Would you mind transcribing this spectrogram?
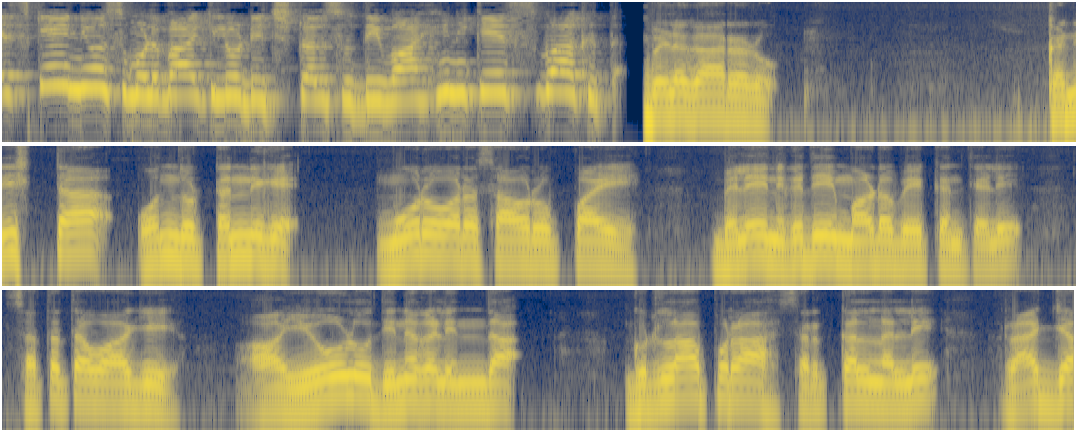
ಎಸ್ಕೆ ನ್ಯೂಸ್ ಮುಳಬಾಗಿಲು ಡಿಜಿಟಲ್ ಸುದ್ದಿ ವಾಹಿನಿಗೆ ಸ್ವಾಗತ. ಬೆಳೆಗಾರರು, ಕನಿಷ್ಠ ಒಂದು ಟನ್ನಿಗೆ ಮೂರುವರೆ ಸಾವಿರ ರೂಪಾಯಿ ಬೆಲೆ ನಿಗದಿ ಮಾಡಬೇಕಂತೇಳಿ ಸತತವಾಗಿ ಆ ಏಳು ದಿನಗಳಿಂದ ಗುರ್ಲಾಪುರ ಸರ್ಕಲ್ನಲ್ಲಿ ರಾಜ್ಯ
